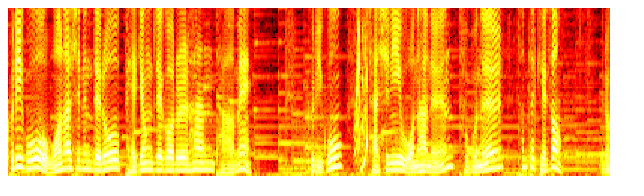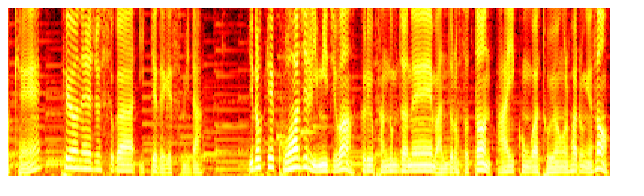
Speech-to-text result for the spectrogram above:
그리고 원하시는 대로 배경 제거를 한 다음에 그리고 자신이 원하는 부분을 선택해서 이렇게 표현을 해줄 수가 있게 되겠습니다. 이렇게 고화질 이미지와 그리고 방금 전에 만들었었던 아이콘과 도형을 활용해서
